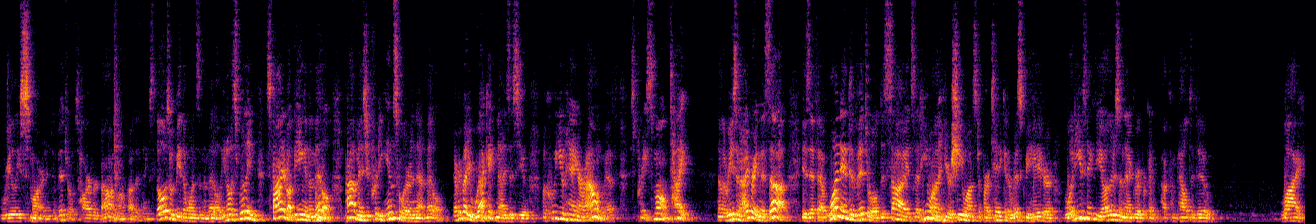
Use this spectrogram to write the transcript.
really smart individuals, Harvard bound, among other things. Those would be the ones in the middle. You know, it's really, it's fine about being in the middle. Problem is, you're pretty insular in that middle. Everybody recognizes you, but who you hang around with is pretty small and tight. Now, the reason I bring this up is if that one individual decides that he, want, he or she wants to partake in a risk behavior, what do you think the others in that group are, are compelled to do? Why?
